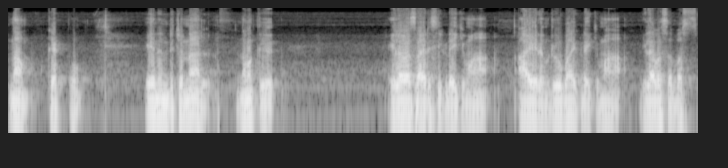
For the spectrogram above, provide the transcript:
நாம் கேட்போம். ஏனென்று சொன்னால் நமக்கு இலவச அரிசி கிடைக்குமா? ஆயிரம் ரூபாய் கிடைக்குமா? இலவச பஸ்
